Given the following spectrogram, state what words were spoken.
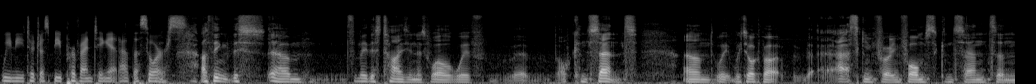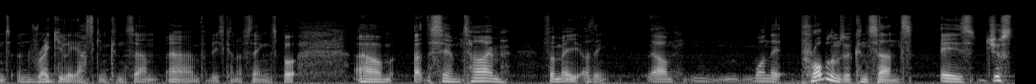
we need to just be preventing it at the source. I think this, um, for me, this ties in as well with uh, consent. And we, we talk about asking for informed consent and, and regularly asking consent um, for these kind of things. But um, at the same time, for me, I think um, one of the problems with consent is just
